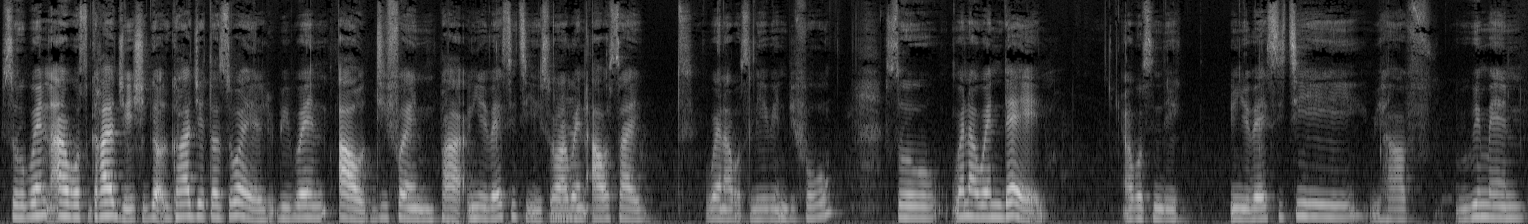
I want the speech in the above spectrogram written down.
So when I was graduate, she got graduate as well. We went out different part universities. So I went outside when I was living before. So when I went there, I was in the university. We have women.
